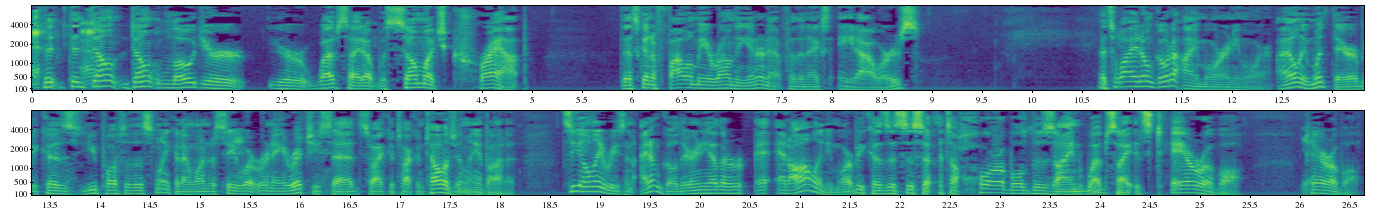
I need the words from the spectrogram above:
Th- then don't don't load your your website up with so much crap that's going to follow me around the internet for the next eight hours. That's why I don't go to iMore anymore. I only went there because you posted this link and I wanted to see what Rene Ritchie said so I could talk intelligently about it. It's the only reason I don't go there any other at all anymore because it's just a, it's a horrible designed website. It's terrible, terrible.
